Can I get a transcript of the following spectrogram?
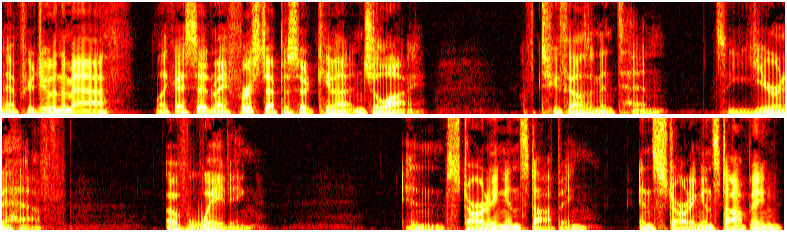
Now, if you're doing the math, like I said, my first episode came out in July of 2010. It's a year and a half of waiting and starting and stopping and starting and stopping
